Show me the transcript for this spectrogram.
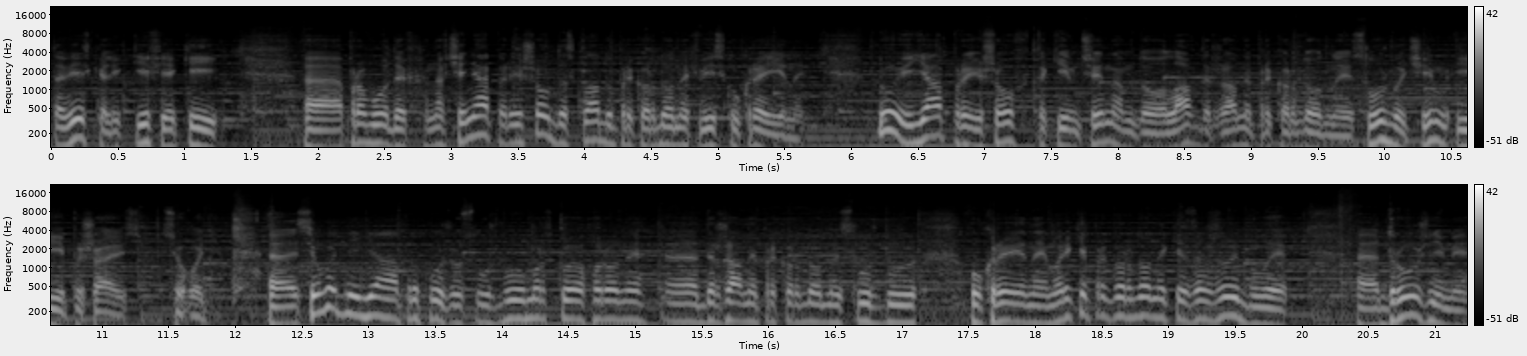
та весь колектив, який е, проводив навчання, перейшов до складу прикордонних військ України. Ну і я прийшов таким чином до лав Державної прикордонної служби, чим і пишаюсь сьогодні. Е, Сьогодні я проходжу службу морської охорони е, Державної прикордонної служби України. Моряки-прикордонники завжди були е, дружніми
